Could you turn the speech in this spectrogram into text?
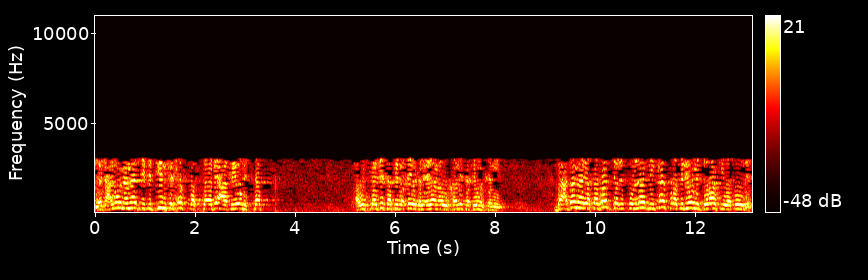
يجعلون مادة الدين في الحصة السابعة في يوم السبت أو السادسة في بقية الأيام أو الخامسة في يوم الخميس. بعدما يتضجر الطلاب من كثرة اليوم الدراسي وطوله.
